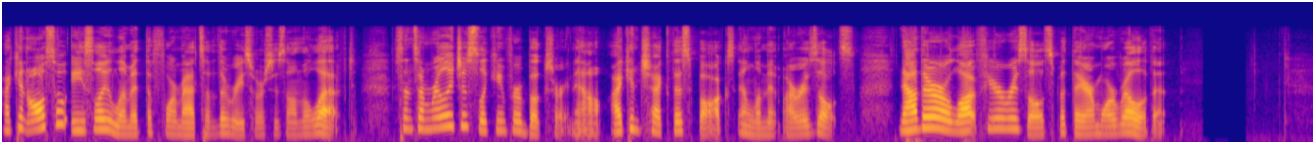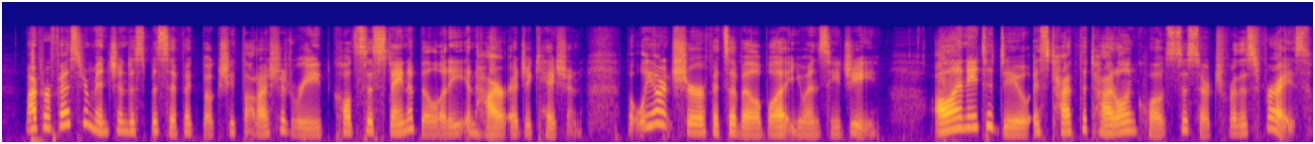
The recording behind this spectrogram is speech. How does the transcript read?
I can also easily limit the formats of the resources on the left. Since I'm really just looking for books right now, I can check this box and limit my results. Now there are a lot fewer results, but they are more relevant. My professor mentioned a specific book she thought I should read called Sustainability in Higher Education, but we aren't sure if it's available at UNCG. All I need to do is type the title in quotes to search for this phrase.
